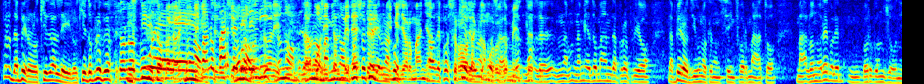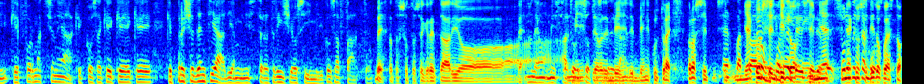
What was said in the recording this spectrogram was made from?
Però davvero lo chiedo a lei, lo chiedo proprio Sono in spirito... due, no, no, fanno Luciano parte no, no, dell'elite. no, no, no, no, ma no, le posso chiedere una cosa? No, le posso chiedere una cosa? No, no, sì. una, una mia domanda proprio davvero di uno che non si è informato. Ma l'onorevole Borgonzoni che formazione ha? Che, cosa, che, che- che- che precedenti ha di amministratrice o simili? Cosa ha fatto? Beh, è stato sottosegretario Beh, non è un amministratore, al Ministero dei beni, sottosegretario. dei beni culturali. Però se, se Per mi ha consentito, se mi ha- se mi questa consentito cosa. questo,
